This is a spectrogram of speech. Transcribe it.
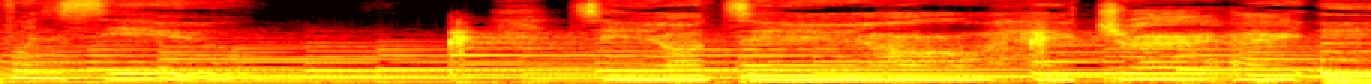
欢笑，自我自豪，系最爱。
